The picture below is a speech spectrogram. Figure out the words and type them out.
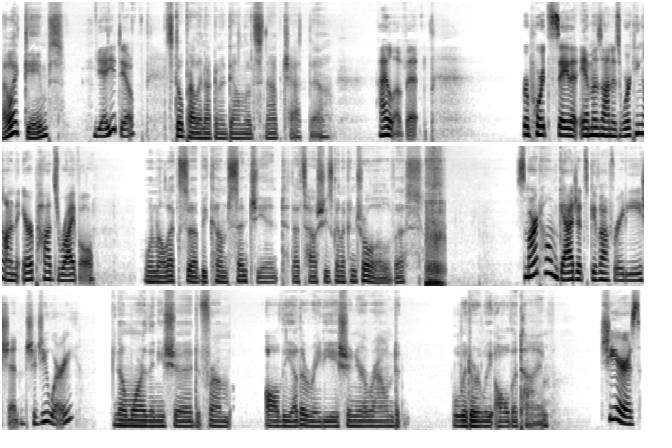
I like games. Yeah, you do. Still probably not going to download Snapchat though. I love it. Reports say that Amazon is working on an AirPods rival. When Alexa becomes sentient, that's how she's going to control all of us. Smart home gadgets give off radiation. Should you worry? No more than you should from all the other radiation you're around literally all the time. Cheers.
